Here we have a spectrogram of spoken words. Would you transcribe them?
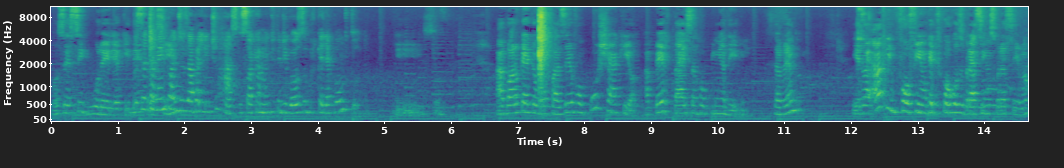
Você segura ele aqui dentro. Você também assim. pode usar palito de churrasco, só que é muito perigoso porque ele é pontudo. Isso. Agora o que é que eu vou fazer? Eu vou puxar aqui, ó, apertar essa roupinha dele. Tá vendo? E ele vai, olha que fofinho que ele ficou com os bracinhos pra cima.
